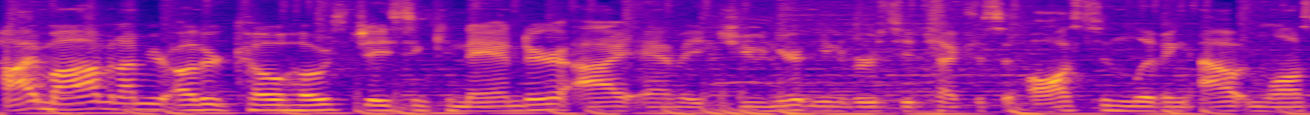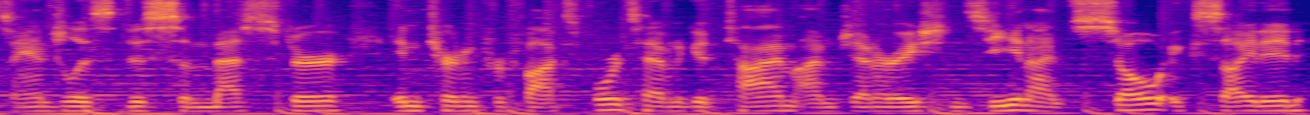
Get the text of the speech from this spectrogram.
Hi, Mom, and I'm your other co host, Jason Conander. I am a junior at the University of Texas at Austin, living out in Los Angeles this semester, interning for Fox Sports, having a good time. I'm Generation Z, and I'm so excited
